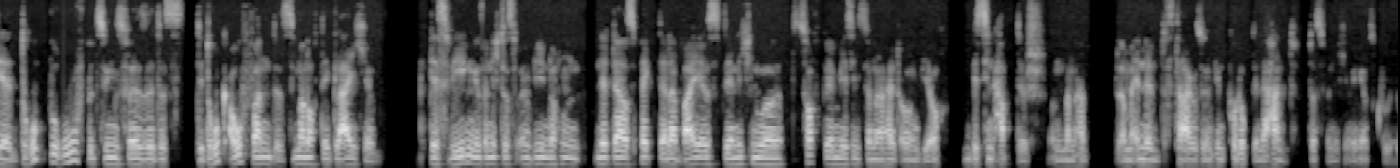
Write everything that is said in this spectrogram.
der Druckberuf beziehungsweise der Druckaufwand ist immer noch der gleiche. Deswegen finde ich das irgendwie noch ein netter Aspekt, der dabei ist, der nicht nur softwaremäßig, sondern halt irgendwie auch ein bisschen haptisch. Und man hat am Ende des Tages irgendwie ein Produkt in der Hand. Das finde ich irgendwie ganz cool.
